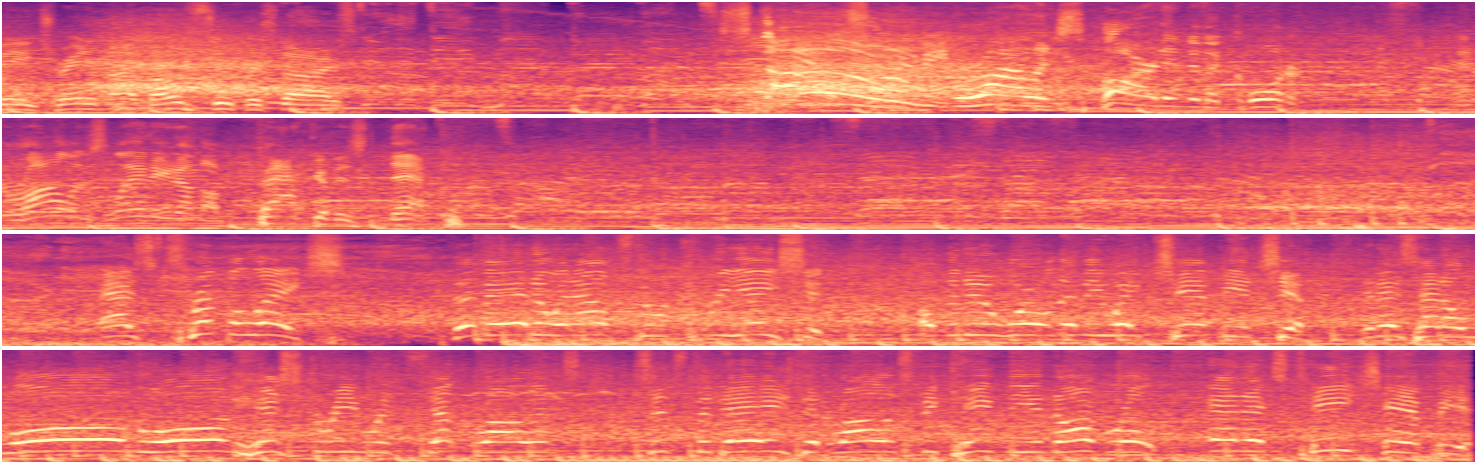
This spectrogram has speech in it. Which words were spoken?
Being traded by both superstars. Styles slamming oh! Rollins hard into the corner. And Rollins landing on the back of his neck. As Triple H, the man who announced the creation of the new World Heavyweight Championship and has had a long, long history with Seth Rollins since the days that Rollins became the inaugural NXT champion,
